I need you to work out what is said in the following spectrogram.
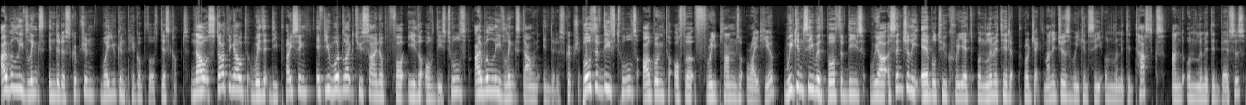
I will leave links in the description where you can pick up those discounts. Now, starting out with the pricing, if you would like to sign up for either of these tools, I will leave links down in the description. Both of these tools are going to offer free plans right here. We can see with both of these, we are essentially able to create unlimited project managers. We can see unlimited tasks and unlimited bases.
